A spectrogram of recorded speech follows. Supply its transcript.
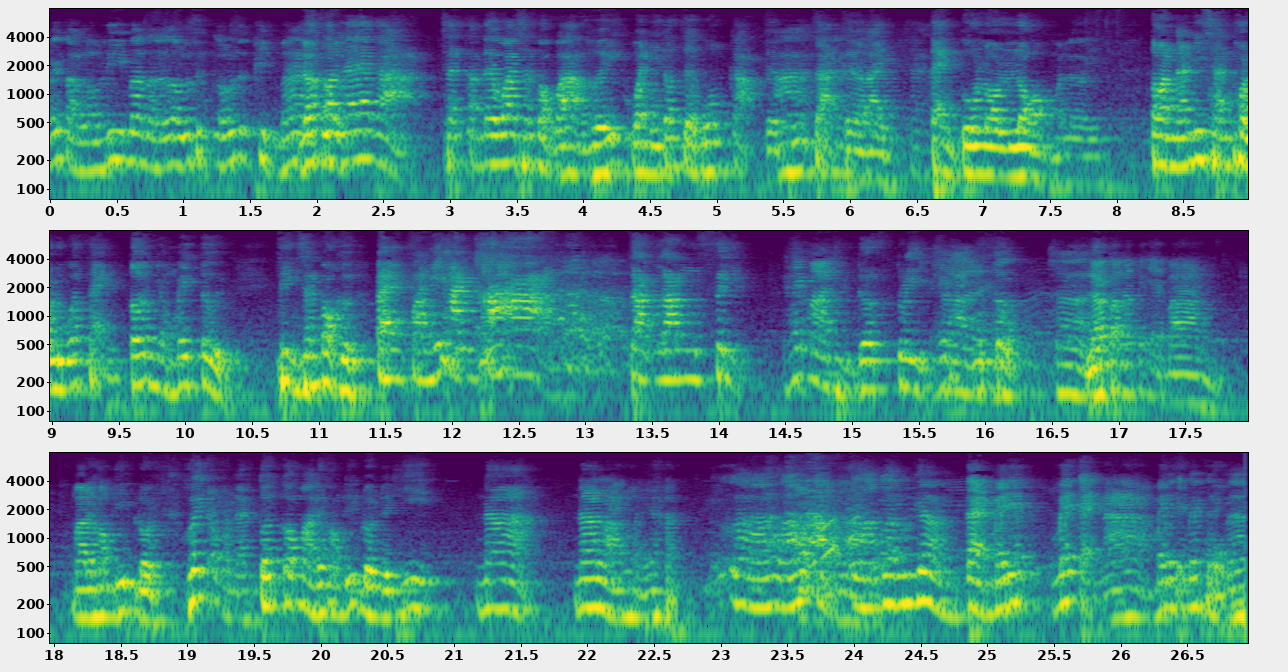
ไม่แต่เรารีบมากตอนนั้นเรารู้สึกเรารู้สึกผิดมาก แล้วตอนแรกอะ ฉันจำได้ว่าฉันบอกว่าเฮ้ยวันนี้ต้องเจอผู้กำกับเจอผู้จัดเจออะไรใช่แต่งตัวหล่อๆมาเลย ตอนนั้นที่ฉันพอรู้ว่าแต่งเต้นยังไม่ตื่น สิ่งฉันบอกคือ แปรงฟันให้ทันค่ะ จากลังสิตให้มาถึงเดอะสตรีทให้ใช่ทันที่สุดใช่ แล้วตอนนั้นเป็นไงบ้าง มาด้วยความรีบร้อนเฮ้ยแต่วันนั้นต้นก็มาด้วยความรีบร้อนโดยที่หน้าหน้าล้างไหมอะล้างล้างอัดล้างล้างทุกอย่าง แต่ไม่ได้ไม่แต่งหน้าไม่ไม่ไม่แต่งหน้า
